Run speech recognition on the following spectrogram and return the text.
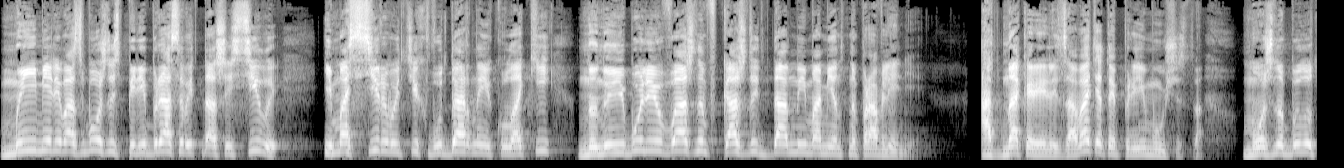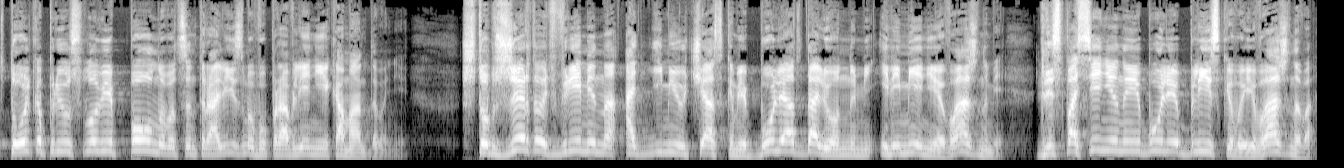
Мы имели возможность перебрасывать наши силы и массировать их в ударные кулаки на наиболее важном в каждый данный момент направлении. Однако реализовать это преимущество можно было только при условии полного централизма в управлении и командовании чтобы жертвовать временно одними участками более отдаленными или менее важными, для спасения наиболее близкого и важного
